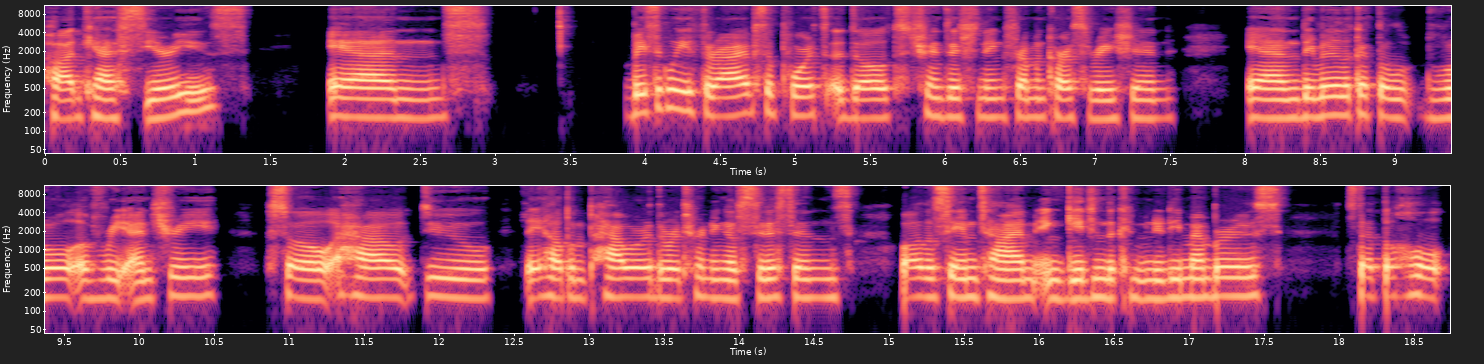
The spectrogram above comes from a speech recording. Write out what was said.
podcast series. And basically, Thrive supports adults transitioning from incarceration and they really look at the role of reentry. So, how do they help empower the returning of citizens while at the same time engaging the community members so that the whole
